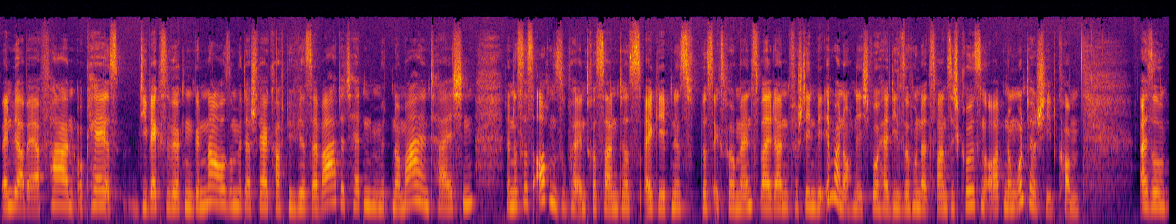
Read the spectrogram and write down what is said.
Wenn wir aber erfahren, okay, es, die wechselwirken genauso mit der Schwerkraft, wie wir es erwartet hätten mit normalen Teilchen, dann ist das auch ein super interessantes Ergebnis des Experiments, weil dann verstehen wir immer noch nicht, woher diese 120 Größenordnungen Unterschied kommen. Also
